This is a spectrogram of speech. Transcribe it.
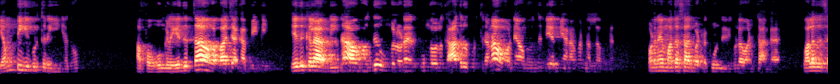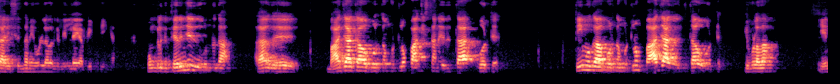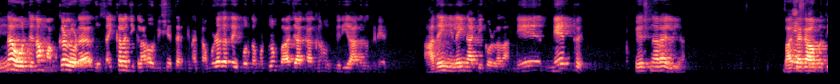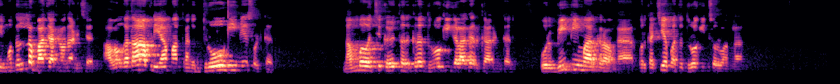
எம்பிக்கு கொடுத்துருக்கீங்க அதுவும். அப்போ உங்களை எதிர்த்தா அவங்க பாஜக பி டீம் எதுக்கல அப்படின்னா அவங்க வந்து உங்களோட உங்களுக்கு ஆதரவு கொடுத்துட்டா உடனே அவங்க வந்து நேர்மையானவங்க நல்லவங்க. உடனே மதசார்பற்ற கூட்டணிக்குள்ள வந்துட்டாங்க. வலதுசாரி சிந்தனை உள்ளவர்கள் இல்லை அப்படின்பீங்க உங்களுக்கு தெரிஞ்சது ஒண்ணுதான். அதாவது பாஜகவை பொறுத்த மட்டும் பாகிஸ்தான் எதிர்த்தா ஓட்டு. திமுகவை பொறுத்த மட்டும் பாஜக எதிர்த்தா ஓட்டு. இவ்வளவுதான். என்ன ஓட்டுனா மக்களோட ஒரு சைக்காலஜிக்கலான ஒரு விஷயத்த. ஏன்னா தமிழகத்தை பொறுத்த மட்டும் பாஜகன்னு ஒரு பெரிய ஆதரவு கிடையாது. அதை நிலைநாட்டி கொள்ளலாம் நே நேற்று பேசினாரா இல்லையா? பாஜகவை பத்தி முதல்ல பாஜக தான் அடிச்சாரு. அவங்க தான் அப்படி ஏமாத்துறாங்க. துரோகின்னே சொல்லிட்டாரு. நம்ம வச்சு கழுத்த இருக்கிற துரோகிகளாக இருக்காருன்ட்டாரு. ஒரு பி டீமா இருக்கிறவங்க ஒரு கட்சியை பார்த்து துரோகின்னு சொல்லுவாங்களா?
